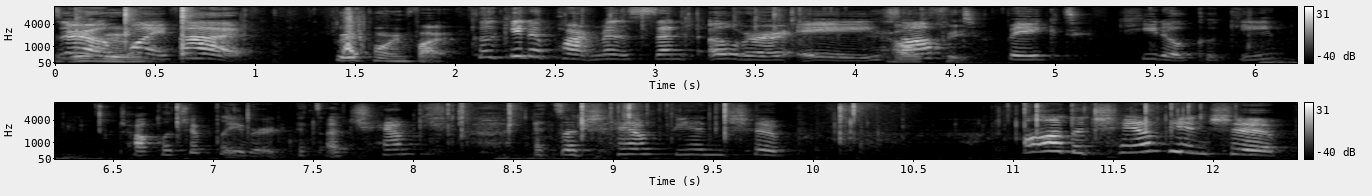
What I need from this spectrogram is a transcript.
I Zero give you point five. 3.5. Cookie department sent over a Healthy. soft baked keto cookie, chocolate chip flavored. It's a champ. It's a championship. Oh, the championship.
